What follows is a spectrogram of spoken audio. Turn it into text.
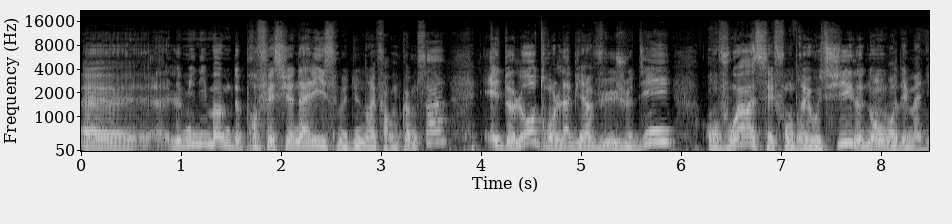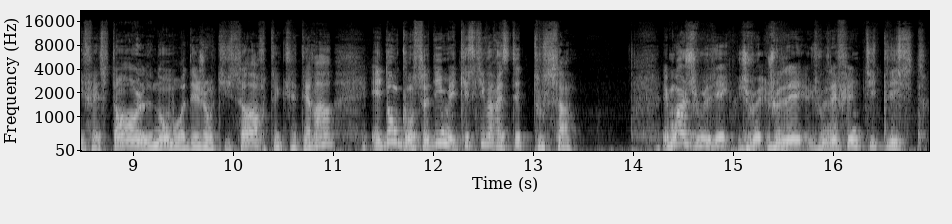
euh, le minimum de professionnalisme d'une réforme comme ça, et de l'autre, on l'a bien vu jeudi, on voit s'effondrer aussi le nombre des manifestants, le nombre des gens qui sortent, etc. Et donc on se dit, mais qu'est-ce qui va rester de tout ça? Et moi, je vous, ai, je, vous- je vous ai, je vous ai fait une petite liste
